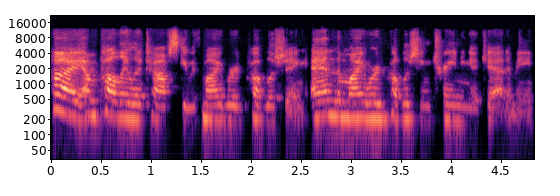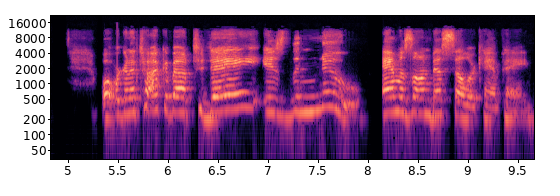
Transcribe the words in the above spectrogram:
Hi, I'm Polly Letofsky with My Word Publishing and the My Word Publishing Training Academy. What we're going to talk about today is the new Amazon bestseller campaign.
